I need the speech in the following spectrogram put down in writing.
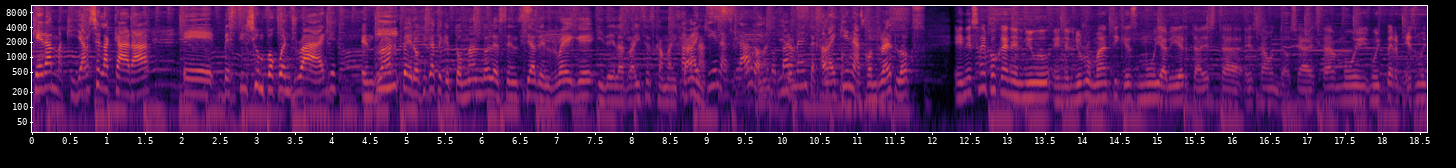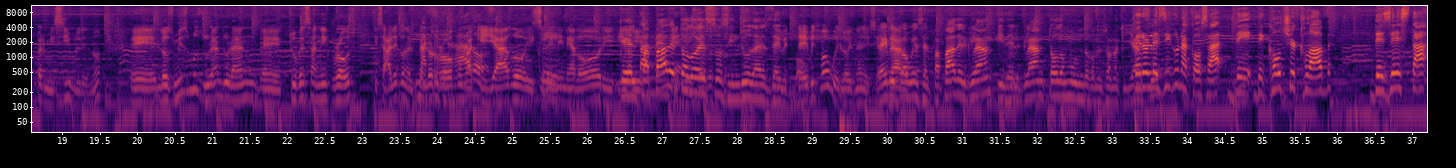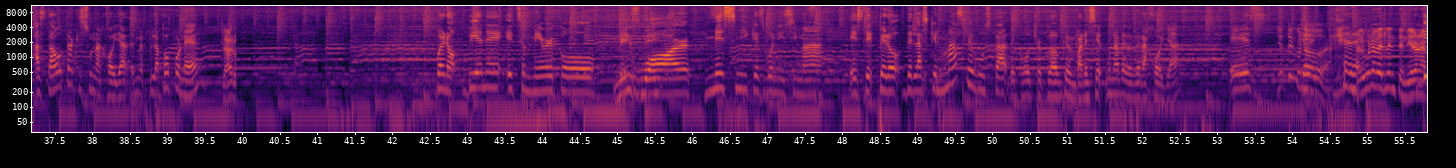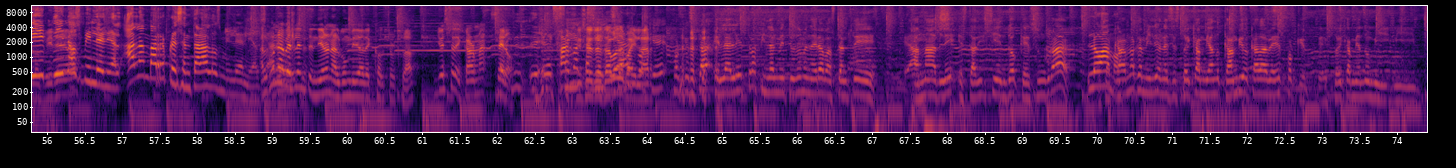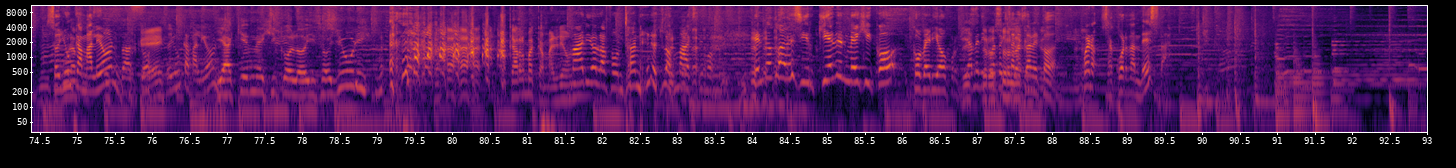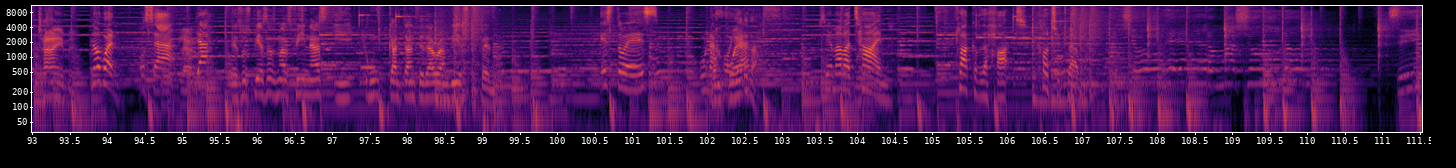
que era maquillarse la cara, eh, vestirse un poco en drag. En drag, y- pero fíjate que tomando la esencia del reggae y de las raíces jamaicanas. Jamaiquinas, claro, totalmente, exacto. jamaiquinas. Con dreadlocks. En esa época en el New en el New Romantic es muy abierta esta esta onda, o sea, está muy muy per- es muy permisible, ¿no? Eh, los mismos Duran Duran, eh, tú ves a Nick Rose y sale con el pelo rojo, Maquillado. y con Sí. delineador y Que el y- papá de y todo eso, sin duda, es David Bowie. David Bowie lo decía, David claro. Bowie es el papá del glam y del glam todo mundo comenzó a maquillarse. Pero les digo una cosa, de, de Culture Club, desde esta hasta otra que es una joya, ¿me- ¿la puedo poner? Claro. Bueno, viene It's a Miracle, Miss eh, Me. War, Miss Me, que es buenísima. Este, pero de las que más me gusta de Culture Club, que me parece una verdadera joya, es. Yo tengo que- una duda. ¿Alguna vez le entendieron a los videos? dinos Millennial. Alan va a representar a los Millennials. ¿Alguna vez le entendieron algún video de Culture Club? Yo este de Karma, cero. Eh, Karma Sí, se trataba de ¿Sabes bailar. por qué? Porque está en la letra finalmente de una manera bastante amable está diciendo que es un drag. Lo O sea, amo. Karma Chameleon es estoy cambiando, cambio cada vez porque estoy cambiando mi... mi- mi Soy figura. un camaleón. Soy un camaleón. Y aquí en México lo hizo Yuri. Karma Camaleón. Mario La Fontana eres lo máximo. Él nos va a decir quién en México coverió, porque ya me di cuenta que se la la sabe toda. Bueno, ¿se acuerdan de esta? Time. No, bueno, o sea, Sí, claro. ya. De sus piezas más finas y un cantante de R&B estupendo. Esto es una Con joya. cuerdas. Se llamaba Time. Clock of the Heart. Culture Club. Your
